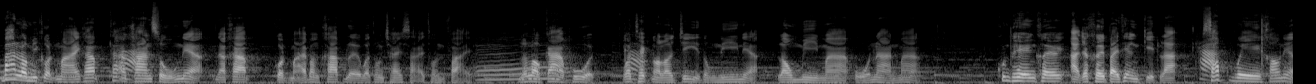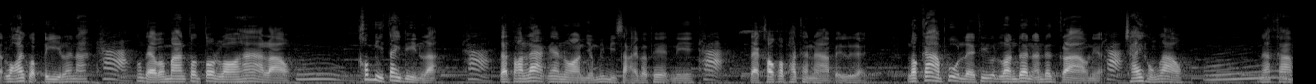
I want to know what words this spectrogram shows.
มบ้านเรามีกฎหมายครับ ถ้าค่ะ อาคารสูงเนี่ยนะครับกฎหมายบังคับเลยว่าต้องใช้สายทนไฟ อืม แล้วเรากล้าพูดว่าค่ะ เทคโนโลยีตรงนี้เนี่ยเรามีมาโอ้นานมาก คุณเพลงเคยอาจจะเคยไปที่อังกฤษละค่ะ ซับเวย์เขาเนี่ยร้อยกว่าปีแล้วนะ ค่ะ ตั้งแต่ประมาณต้นต้นรอห้าเราอืม เขามีใต้ดินละ ค่ะ แต่ตอนแรกแน่นอนยังไม่มีสายประเภทนี้ ค่ะ แต่เขาก็พัฒนาไปเรื่อย เรากล้าพูดเลยที่ London Underground เนี่ยค่ะ ใช้ของเราอืมนะครับ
